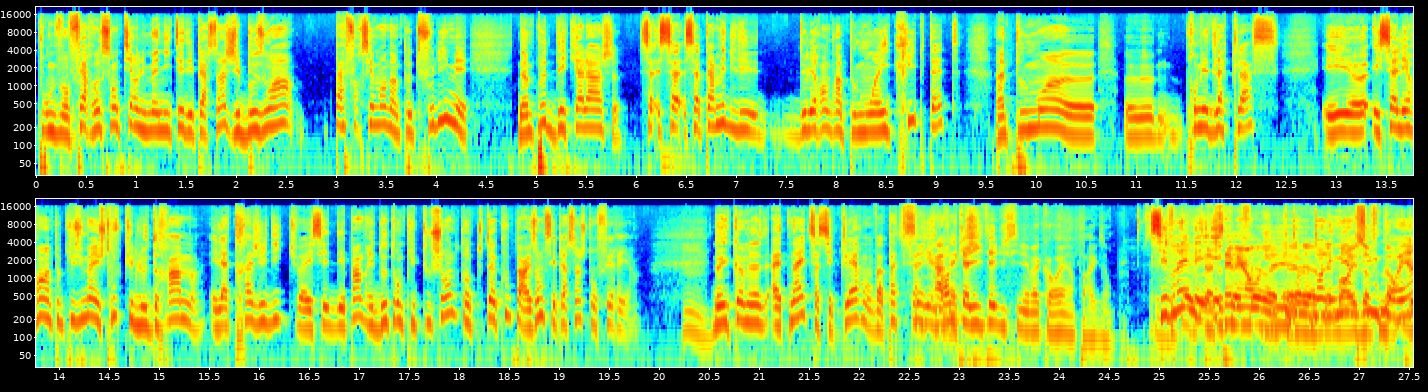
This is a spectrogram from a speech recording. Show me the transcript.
pour me faire ressentir l'humanité des personnages, j'ai besoin pas forcément d'un peu de folie, mais d'un peu de décalage. Ça, ça, permet de les, de les rendre un peu moins écrits, peut-être, un peu moins euh, euh, premier de la classe. Et, euh, et ça les rend un peu plus humains. Et je trouve que le drame et la tragédie que tu vas essayer de dépeindre est d'autant plus touchante quand tout à coup, par exemple, ces personnages t'ont fait rire. Hmm. Dans Comme at Night, ça c'est clair, on va pas te faire C'est une rire grande avec. qualité du cinéma coréen, par exemple. C'est vrai, mais et- mélangé. dans- les meilleurs films coréens,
